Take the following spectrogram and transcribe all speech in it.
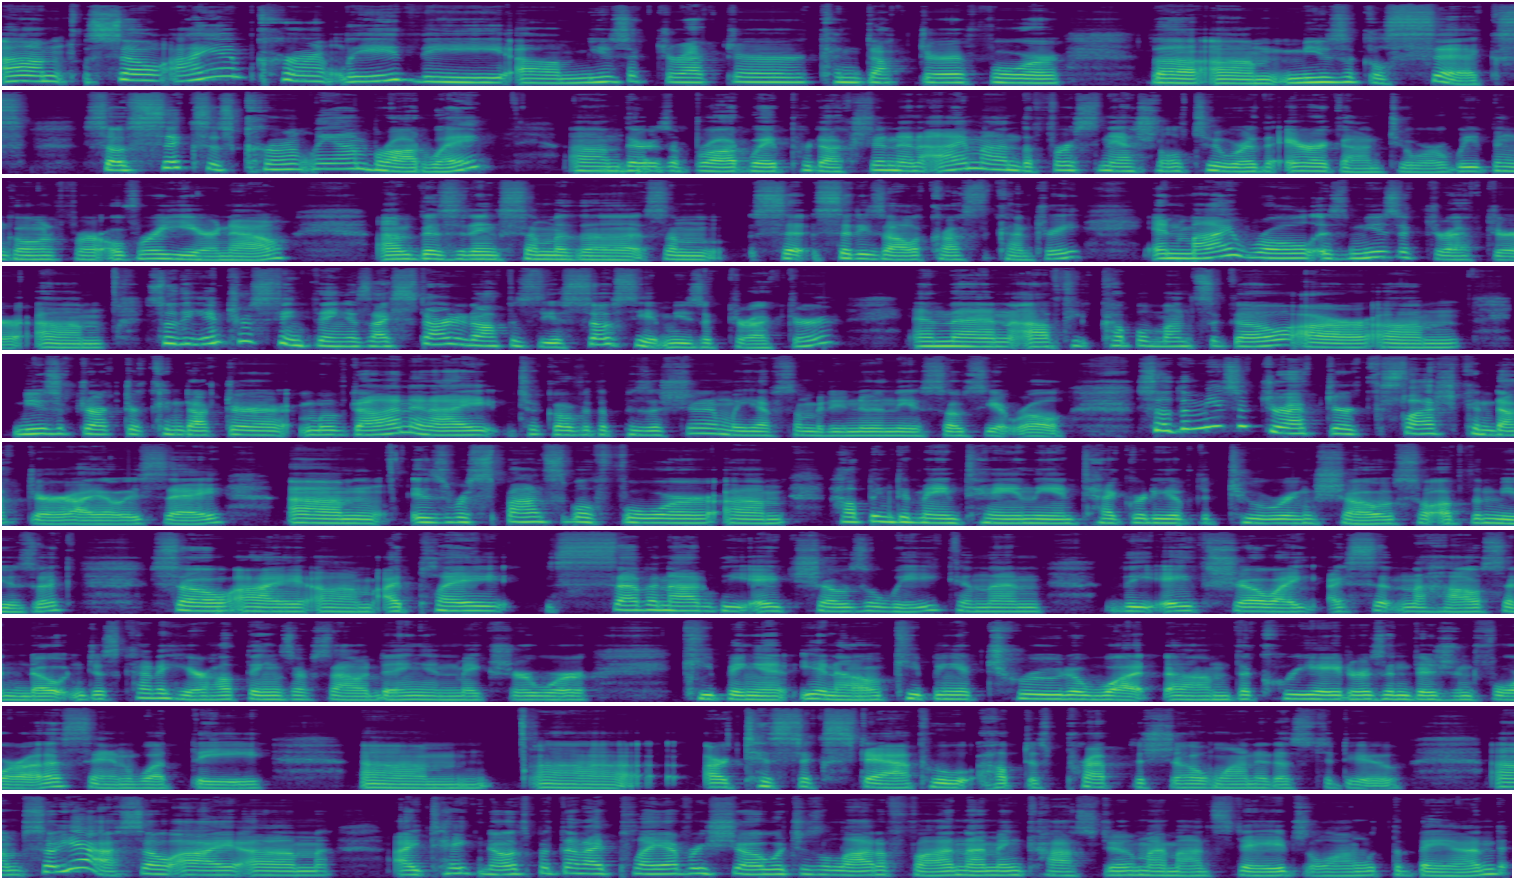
Um, so, I am currently the um, music director, conductor for the um, musical Six. So, Six is currently on Broadway. Um, mm-hmm. there's a Broadway production, and I'm on the first national tour, the Aragon tour. We've been going for over a year now. I'm visiting some of the some c- cities all across the country, and my role is music director. Um, so the interesting thing is, I started off as the associate music director, and then a few couple months ago, our um, music director conductor moved on, and I took over the position, and we have somebody new in the associate role. So the music director slash conductor, I always say, um, is responsible responsible for um, helping to maintain the integrity of the touring show, so of the music. So I um, I play seven out of the eight shows a week, and then the eighth show I, I sit in the house and note and just kind of hear how things are sounding and make sure we're keeping it, you know, keeping it true to what um, the creators envisioned for us and what the um, uh, artistic staff who helped us prep the show wanted us to do. Um, so yeah, so I um, I take notes, but then I play every show, which is a lot of fun. I'm in costume. I'm on stage along with the band.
